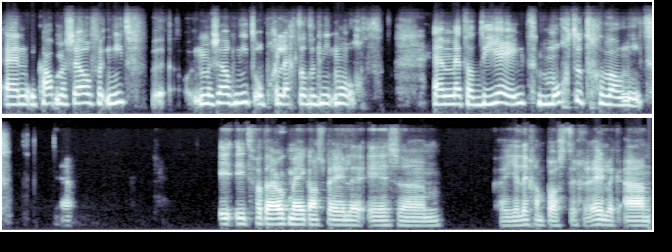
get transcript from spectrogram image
En ik had mezelf, het niet, mezelf niet opgelegd dat het niet mocht. En met dat dieet mocht het gewoon niet. Iets wat daar ook mee kan spelen is, um, je lichaam past zich redelijk aan,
